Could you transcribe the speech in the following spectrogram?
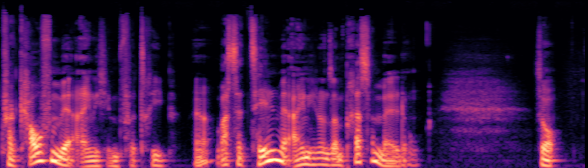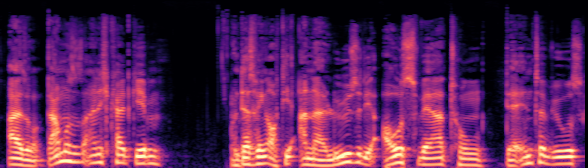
verkaufen wir eigentlich im Vertrieb? Ja, was erzählen wir eigentlich in unseren Pressemeldungen? So, also, da muss es Einigkeit geben. Und deswegen auch die Analyse, die Auswertung der Interviews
